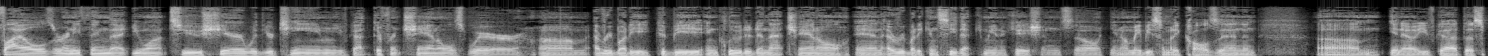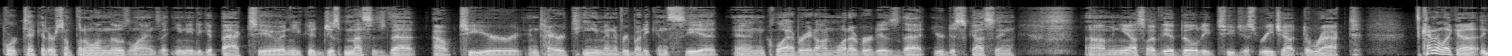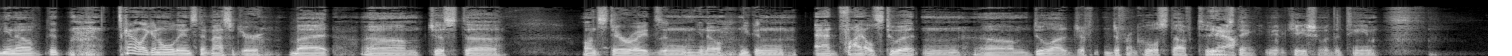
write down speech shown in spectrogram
files or anything that you want to share with your team. You've got different channels where um, everybody could be included in that channel and everybody can see that communication. So, you know, maybe somebody calls in and um, you know, you've got a support ticket or something along those lines that you need to get back to, and you could just message that out to your entire team, and everybody can see it and collaborate on whatever it is that you're discussing. Um, and you also have the ability to just reach out direct. It's kind of like a, you know, it, it's kind of like an old instant messenger, but um, just uh, on steroids, and you know, you can add files to it and um, do a lot of diff- different cool stuff to Yeah. stay in communication with the team.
